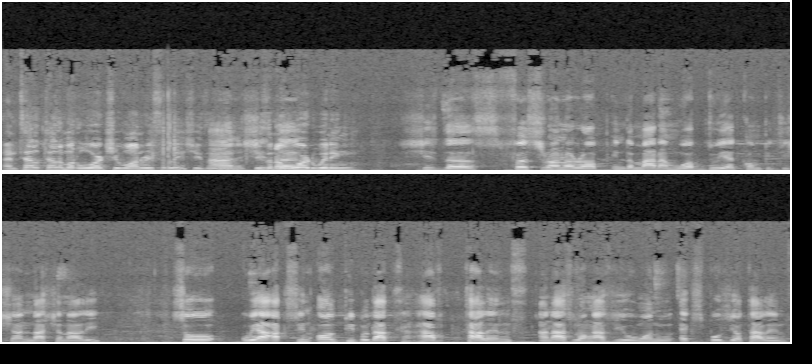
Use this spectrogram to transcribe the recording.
And tell, tell them what award she won recently. She's, a, she's, she's an award-winning... She's the first runner-up in the Madame Wob Dwiyet competition nationally. So we are asking all people that have talents, and as long as you want to expose your talent,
